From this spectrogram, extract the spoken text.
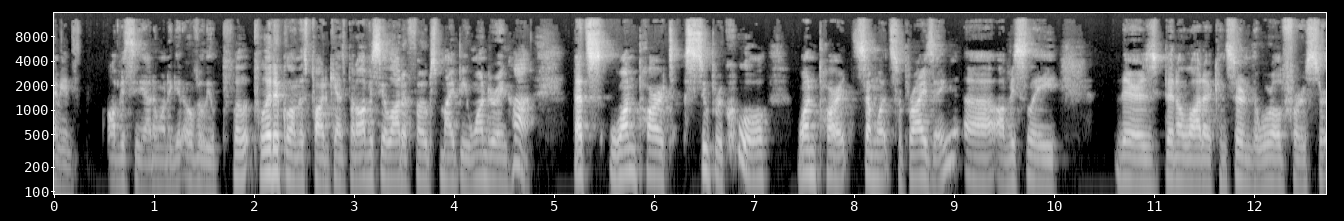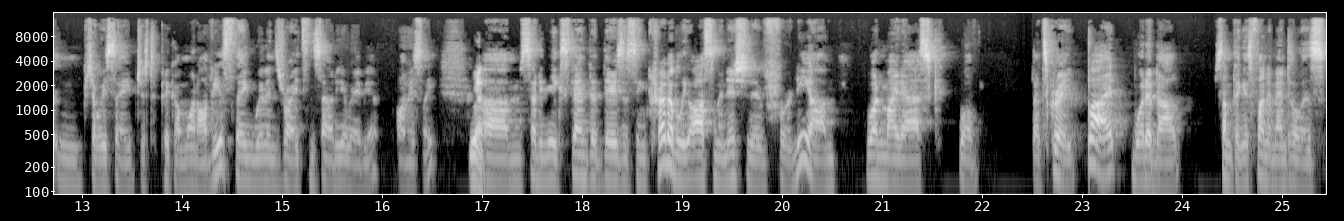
I mean, obviously, I don't want to get overly pol- political on this podcast, but obviously, a lot of folks might be wondering, huh? That's one part super cool, one part somewhat surprising. Uh, obviously there's been a lot of concern in the world for a certain, shall we say, just to pick on one obvious thing, women's rights in Saudi Arabia, obviously. Yeah. Um, so to the extent that there's this incredibly awesome initiative for NEOM, one might ask, well, that's great, but what about something as fundamental as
